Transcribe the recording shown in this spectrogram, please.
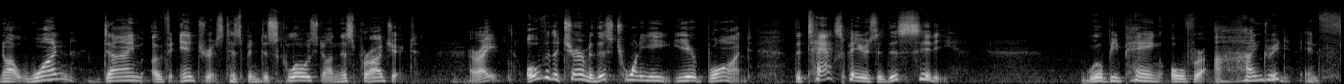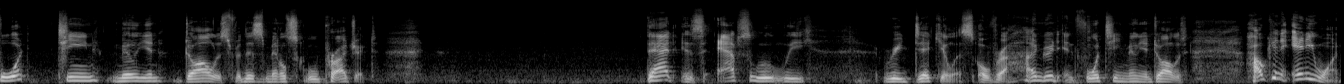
Not one dime of interest has been disclosed on this project. All right? Over the term of this 28 year bond, the taxpayers of this city will be paying over $114 million for this middle school project. That is absolutely ridiculous. Over $114 million. How can anyone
